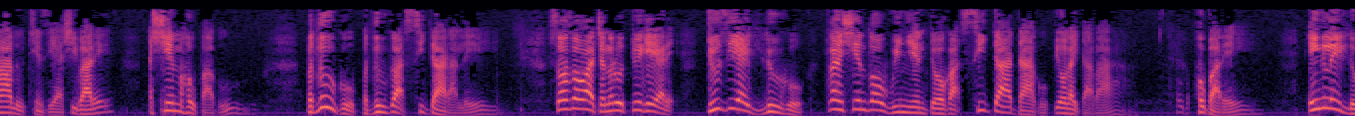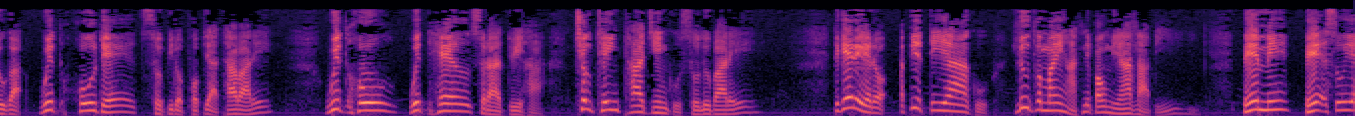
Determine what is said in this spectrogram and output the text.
လားလို့ထင်เสียရှိပါတယ်အရှင်းမဟုတ်ပါဘူးဘသူကိုဘသူကစီတာတာလေစောစောကကျွန်တော်တို့တွေ့ခဲ့ရတဲ့ဒုစရိုက်လူကိုတန်ရှင်းသောဝိညာဉ်တော်ကစီတာတာကိုပြောလိုက်တာပါဟုတ်ပါတယ်အင်္ဂလိပ်လိုက withholded ဆိုပြီးတော့ဖော်ပြထားပါတယ် withhold withheld ဆိုတာတွေ့ဟာချုပ်ထိန်ထားခြင်းကိုဆိုလိုပါတယ်တကယ်တကယ်တော့အပြစ်တရားကိုလူသမိုင်းဟာနှစ်ပေါင်းများလာပြီ ဘယ်မင်းဘယ်အစိုးရ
